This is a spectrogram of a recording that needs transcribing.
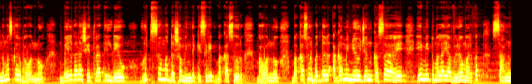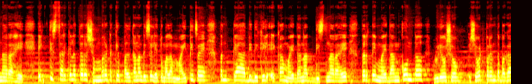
नमस्कार भावांनो. बैलगाडा क्षेत्रातील देव हृत्सम दशम हिंदकेसरी बकासूर. भावांनो बकासूरबद्दल आगामी नियोजन कसं आहे हे मी तुम्हाला या व्हिडिओमार्फत सांगणार आहे. एकतीस तारखेला तर शंभर टक्के पलताना दिसेल हे तुम्हाला माहितीच आहे. पण त्याआधी देखील एका मैदानात दिसणार आहे. तर ते मैदान कोणतं? व्हिडिओ शेव शेवटपर्यंत बघा.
